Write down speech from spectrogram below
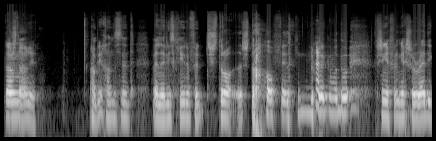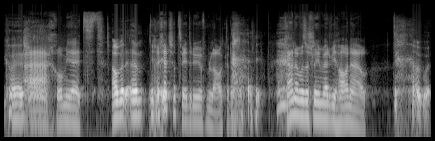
Darum, verstehe ich. Aber ich kann es nicht riskieren für die Stra Straffilm schauen, wo du wahrscheinlich für mich schon ready hast. Ach, komm jetzt. Aber ähm, ich, Ich hätte schon zwei, drei auf dem Lager. Keiner, der so schlimm wäre wie Hanau. ja, gut.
